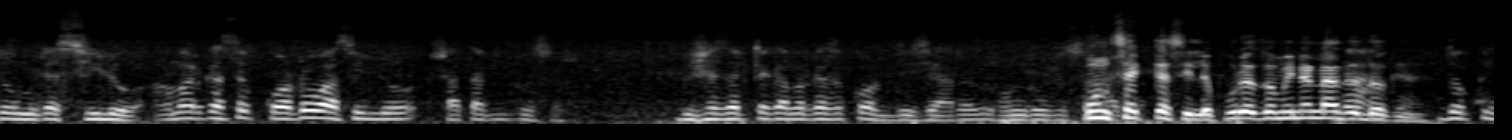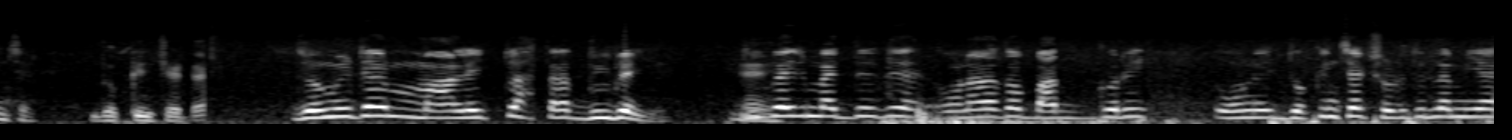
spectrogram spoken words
জমিটা ছিল। আমার কাছে কটও আসিল সাত আট বছর। বিশ হাজার টাকা আমার কাছে কট দিয়েছে আরও পনেরো বছর কোন। সাইডটা ছিল? পুরো জমিটা না না, দক্ষিণ? দক্ষিণ সাইড দক্ষিণ সাইডে জমিটার মালিক তো তারা দুই ভাই। দুই হ্যাঁ। ভাইয়ের মধ্যে যে ওনারা তো বাগ করে উনি দক্ষিণ সাইড শরীরতুল্লাহ মিয়া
